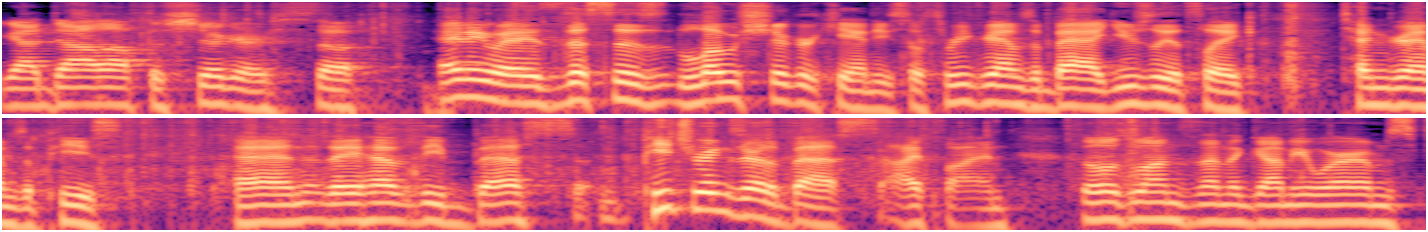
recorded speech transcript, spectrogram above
you gotta dial off the sugar. So, anyways, this is low sugar candy. So three grams a bag. Usually it's like ten grams a piece and they have the best peach rings are the best i find. Those ones then the gummy worms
